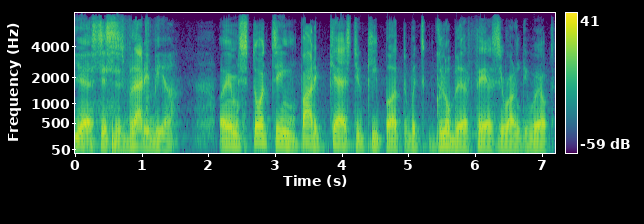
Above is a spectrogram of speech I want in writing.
Yes, this is Vladimir. I am starting podcast to keep up with global affairs around the world.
